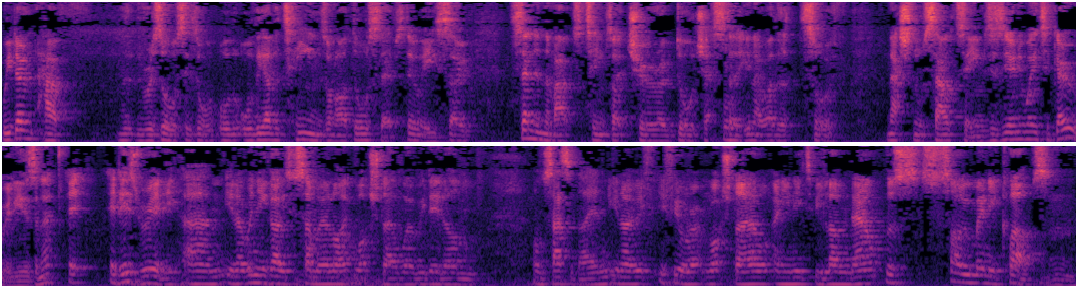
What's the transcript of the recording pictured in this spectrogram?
we don't have the, the resources or, or, or, the other teams on our doorsteps, do we? So sending them out to teams like Truro, Dorchester, mm. you know, other sort of national south teams is the only way to go, really, isn't it? It, it is really. Um, you know, when you go to somewhere like Rochdale, where we did on on Saturday, and you know, if, if you're at Rochdale and you need to be loaned out, there's so many clubs, mm.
